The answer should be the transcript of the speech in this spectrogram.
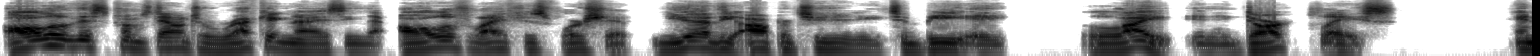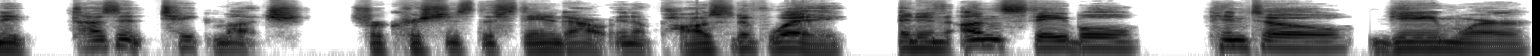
all of this comes down to recognizing that all of life is worship. You have the opportunity to be a light in a dark place. And it doesn't take much for Christians to stand out in a positive way in an unstable Pinto game where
